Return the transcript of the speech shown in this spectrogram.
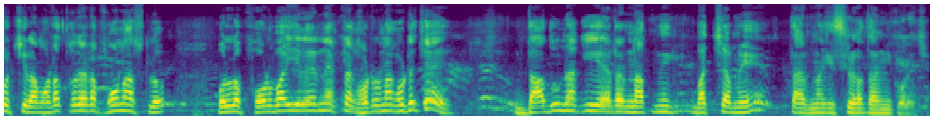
করছিলাম হঠাৎ করে একটা ফোন আসলো বলল, ফোর বাই ইলেভেনে একটা ঘটনা ঘটেছে। দাদু নাকি একটা নাতনি বাচ্চা মেয়ে, তার নাকি শ্লীলতাহানি করেছে।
